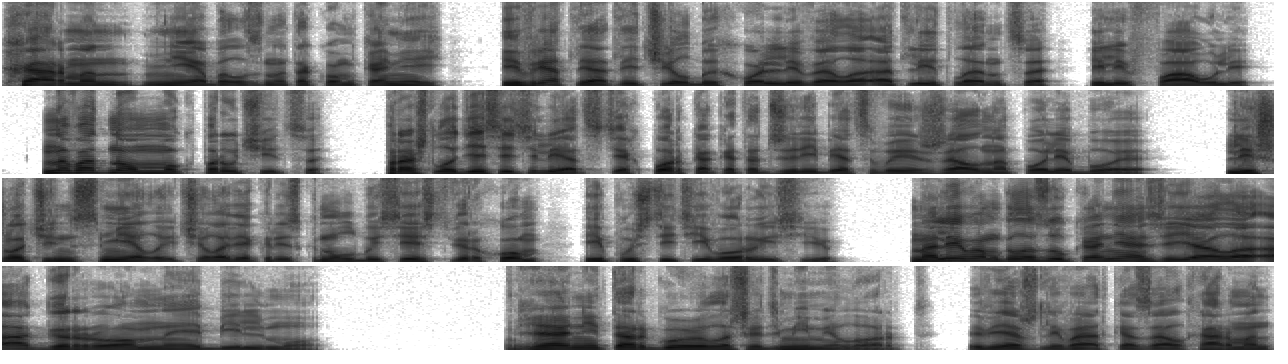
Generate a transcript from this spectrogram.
Харман не был знатоком коней и вряд ли отличил бы Холливелла от Литлендса или Фаули, но в одном мог поручиться. Прошло 10 лет с тех пор, как этот жеребец выезжал на поле боя. Лишь очень смелый человек рискнул бы сесть верхом и пустить его рысью. На левом глазу коня зияло огромное бельмо. «Я не торгую лошадьми, милорд», — вежливо отказал Харман,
